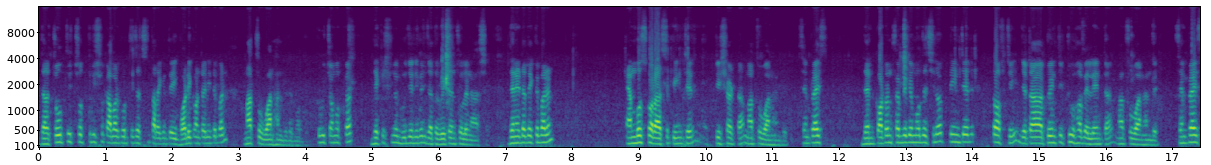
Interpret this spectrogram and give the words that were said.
যারা চৌত্রিশ, ছত্রিশও কাভার করতে চাচ্ছেন তারা কিন্তু এই বডি কনটা নিতে পারেন মাত্র ওয়ান হান্ড্রেডের মধ্যে। খুবই চমৎকার। দেখে শুনে বুঝে নেবেন যাতে রিটার্ন চলে না আসে। দেন এটা দেখতে পারেন অ্যাম্বোস করা আছে প্রিন্টের টি শার্টটা মাত্র one hundred same price then cotton ফ্যাব্রিকের মধ্যে ছিল প্রিন্টের টপটি যেটা টোয়েন্টি টু হবে লেনটা মাত্র ওয়ান হান্ড্রেড সেম প্রাইস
